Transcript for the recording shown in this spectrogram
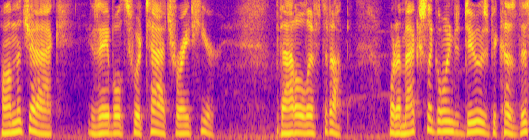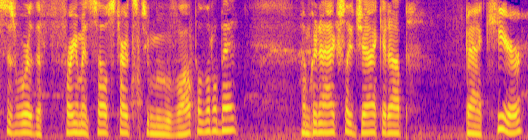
on the jack is able to attach right here. That'll lift it up. What I'm actually going to do is because this is where the frame itself starts to move up a little bit, I'm going to actually jack it up back here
